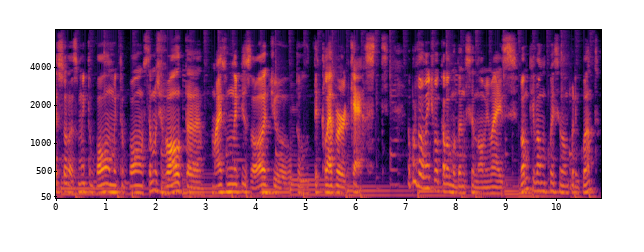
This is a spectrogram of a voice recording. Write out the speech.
Pessoas, muito bom, muito bom. Estamos de volta, mais um episódio do The Clever Cast. Eu provavelmente vou acabar mudando esse nome, mas vamos que vamos com esse nome por enquanto.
